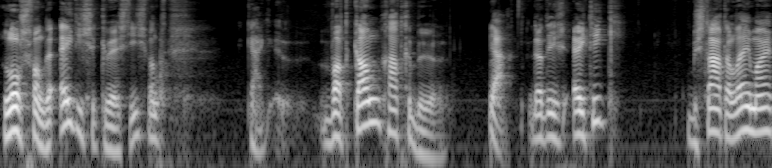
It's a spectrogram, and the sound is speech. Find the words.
los van de ethische kwesties, want kijk, wat kan, gaat gebeuren. ja, Dat is ethiek, bestaat alleen maar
